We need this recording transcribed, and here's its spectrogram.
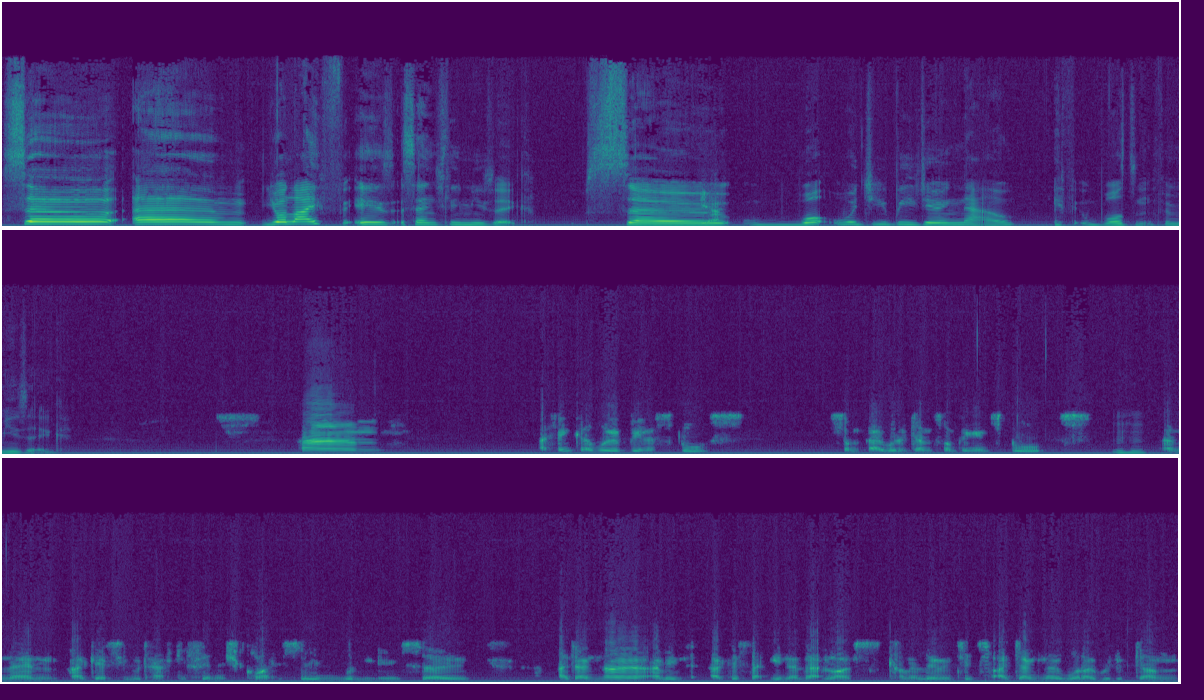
so um, your life is essentially music. So Yeah. what would you be doing now if it wasn't for music? Um, I think I would have been a sports. Some I would have done something in sports, hmm and then I guess you would have to finish quite soon, wouldn't you? So I don't know. I mean, I guess that you know that life's kind of limited. So I don't know what I would have done.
